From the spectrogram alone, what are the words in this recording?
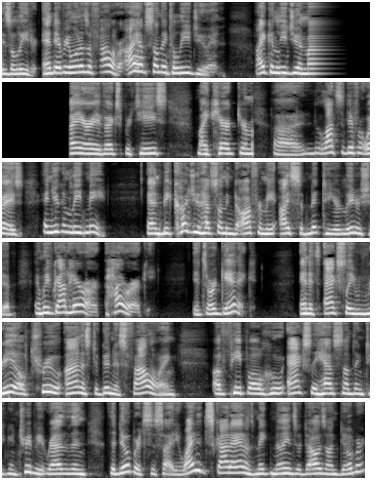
is a leader and everyone is a follower. I have something to lead you in. I can lead you in my, my area of expertise, my character, uh, lots of different ways, and you can lead me. And because you have something to offer me, I submit to your leadership, and we've got hierarchy. It's organic, and it's actually real, true, honest to goodness following of people who actually have something to contribute rather than the Dilbert Society. Why did Scott Adams make millions of dollars on Dilbert?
